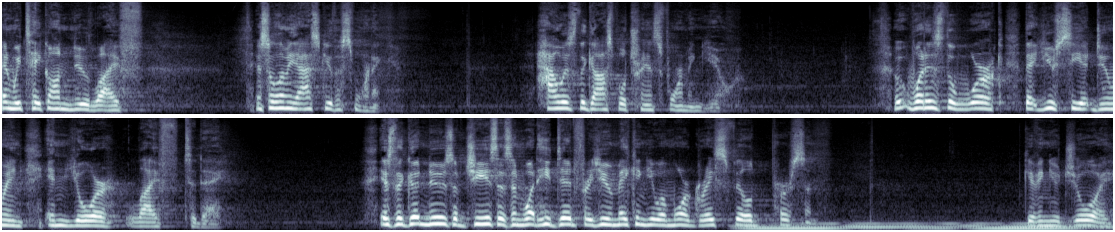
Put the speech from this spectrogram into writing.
and we take on new life. And so let me ask you this morning how is the gospel transforming you? What is the work that you see it doing in your life today? Is the good news of Jesus and what he did for you making you a more grace filled person? Giving you joy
